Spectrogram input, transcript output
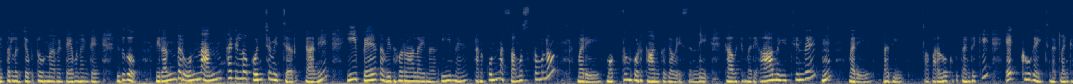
ఇతరులకు చెబుతూ ఉన్నారంటే ఏమనంటే ఇదిగో మీరందరూ ఉన్న అంతటిలో కొంచెం ఇచ్చారు కానీ ఈ పేద విధవరాలైన ఈమె తనకున్న సమస్తములో మరి మొత్తం కూడా కానుకగా వేసింది. కాబట్టి మరి ఆమె ఇచ్చిందే మరి అది ఆ పరలోకపు తండ్రికి ఎక్కువగా ఇచ్చినట్లు అంటే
